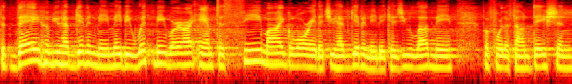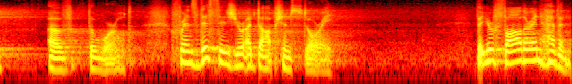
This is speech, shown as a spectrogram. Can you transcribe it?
that they whom you have given me may be with me where I am to see my glory that you have given me because you love me before the foundation of the world. Friends, this is your adoption story. That your Father in heaven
